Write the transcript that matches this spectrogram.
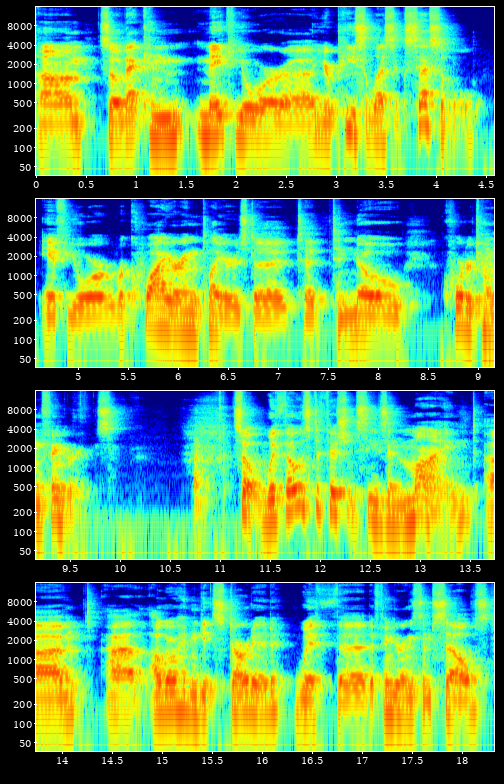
Um, so that can make your uh, your piece less accessible if you're requiring players to to, to know quarter tone fingerings. So, with those deficiencies in mind, um, uh, I'll go ahead and get started with the, the fingerings themselves.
